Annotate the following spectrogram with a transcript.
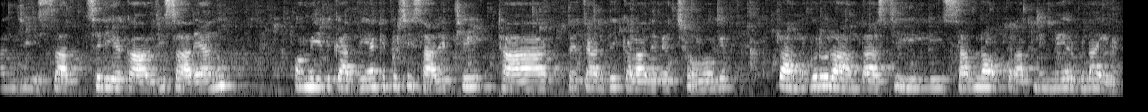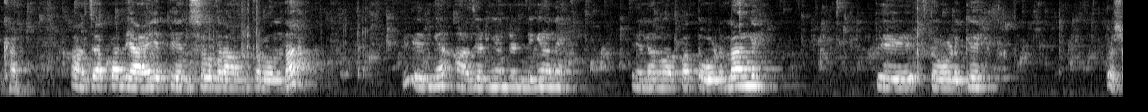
ਹਾਂਜੀ, ਸਤਿ ਸ੍ਰੀ ਅਕਾਲ ਜੀ ਸਾਰਿਆਂ ਨੂੰ। ਉਮੀਦ ਕਰਦੀ ਹਾਂ ਕਿ ਤੁਸੀਂ ਸਾਰੇ ਠੀਕ ਠਾਕ ਤੇ ਚੜ੍ਹਦੀ ਕਲਾ ਦੇ ਵਿੱਚ ਹੋਵੋਗੇ। ਧੰਨ ਗੁਰੂ ਰਾਮਦਾਸ ਜੀ, ਸਭਨਾਂ ਉੱਪਰ ਆਪਣੀ ਮਿਹਰ ਬਣਾਈ ਰੱਖਣ। ਅੱਜ ਆਪਾਂ ਲਿਆਏ 300 ਗ੍ਰਾਮ ਕਰੋਂਦਾ। ਤੇ ਇਹਦੀਆਂ ਆ ਜਿਹੜੀਆਂ ਡੰਡੀਆਂ ਨੇ, ਇਹਨਾਂ ਨੂੰ ਆਪਾਂ ਤੋੜ ਲਾਂਗੇ। ਤੇ ਤੋੜ ਕੇ ਕੁਛ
